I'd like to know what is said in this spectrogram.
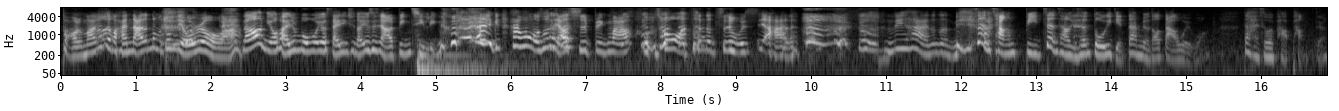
饱了吗？你怎么还拿了那么多牛肉啊？” 然后牛排就默默又塞进去，然后又是拿了冰淇淋。他还问我说：“你要吃冰吗？” 我说：“我真的吃不下了。”很厉害，真的很厉害。正常比正常女生多一点，但没有到大胃王，但还是会怕胖这样。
